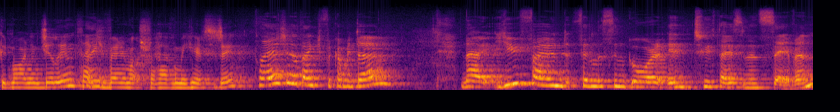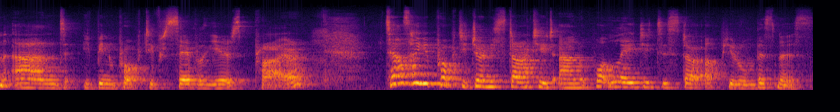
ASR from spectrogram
Good morning, Gillian. Thank, Thank you very much for having me here today. Pleasure. Thank you for coming down. Now, you found Finlayson Gore in 2007 and you've been in property for several years prior. Tell us how your property journey started and what led you to start up your own business.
